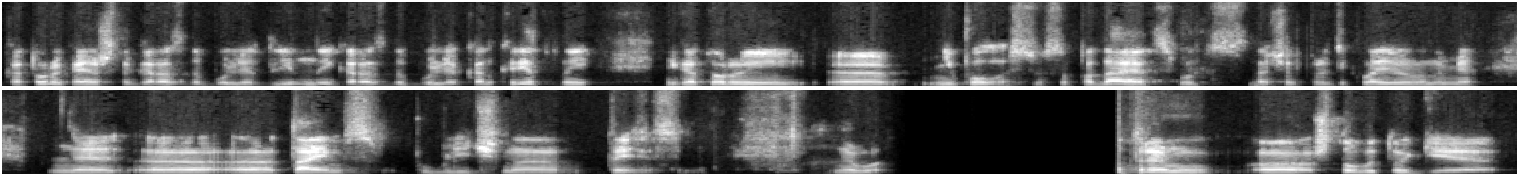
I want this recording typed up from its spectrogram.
который, конечно, гораздо более длинный, гораздо более конкретный, и который не полностью совпадает с вот, значит, продекларированными Times публично тезисами. Вот. Смотрим, что в итоге Э,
